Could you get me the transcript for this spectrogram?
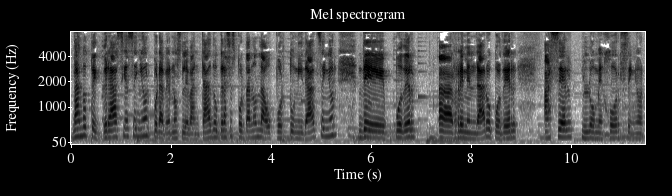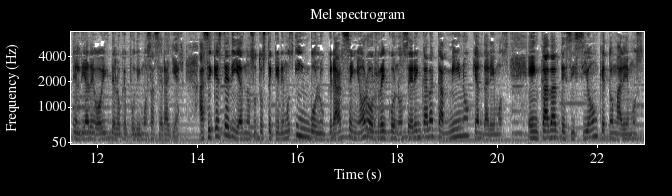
dándote gracias, Señor, por habernos levantado. Gracias por darnos la oportunidad, Señor, de poder ah, remendar o poder hacer lo mejor, Señor, el día de hoy de lo que pudimos hacer ayer. Así que este día nosotros te queremos involucrar, Señor, o reconocer en cada camino que andaremos, en cada decisión que tomaremos.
